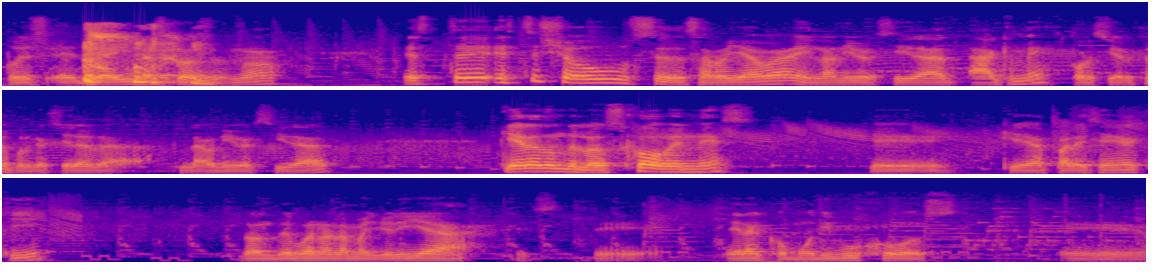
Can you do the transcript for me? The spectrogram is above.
Pues eh, de ahí las cosas, ¿no? Este, este show se desarrollaba en la Universidad ACME, por cierto, porque así era la, la universidad, que era donde los jóvenes que, que aparecían aquí, donde, bueno, la mayoría este, eran como dibujos eh,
